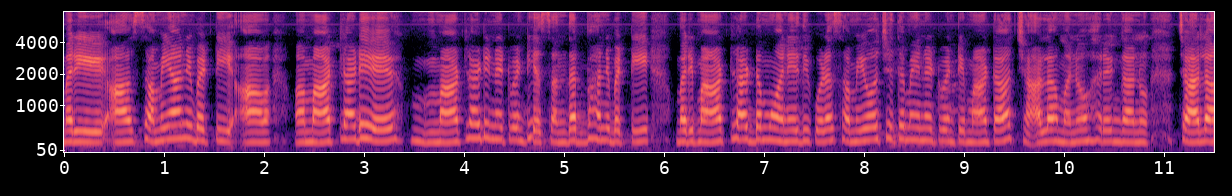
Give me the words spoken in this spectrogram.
మరి ఆ సమయాన్ని బట్టి ఆ మాట్లాడే మాట్లాడినటువంటి ఆ సందర్భాన్ని బట్టి మరి మాట్లాడడము అనేది కూడా సమయోచితమైనటువంటి మాట చాలా మనోహరంగాను చాలా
